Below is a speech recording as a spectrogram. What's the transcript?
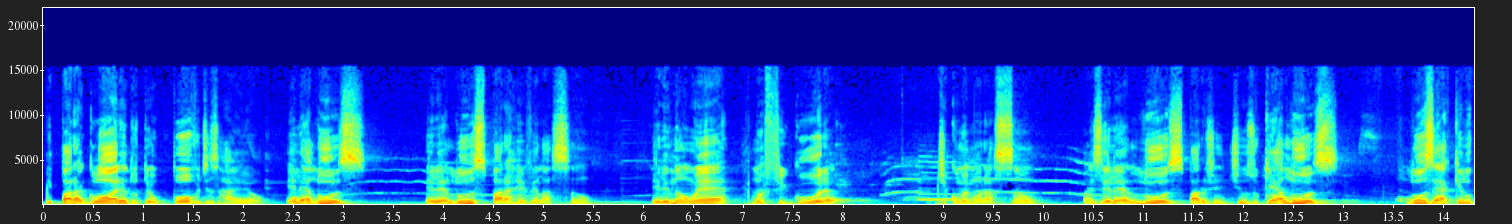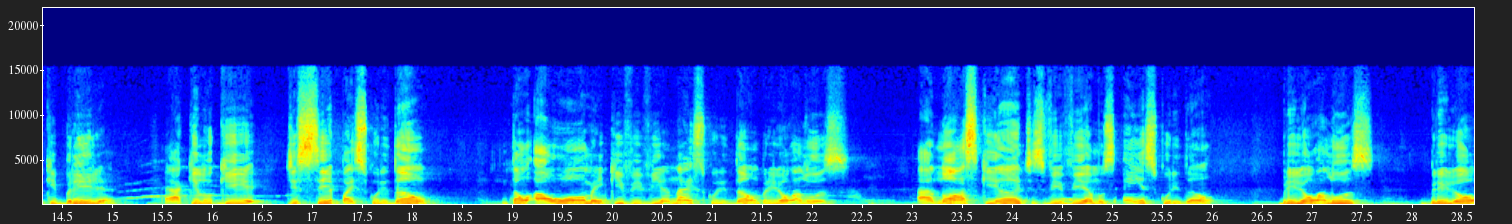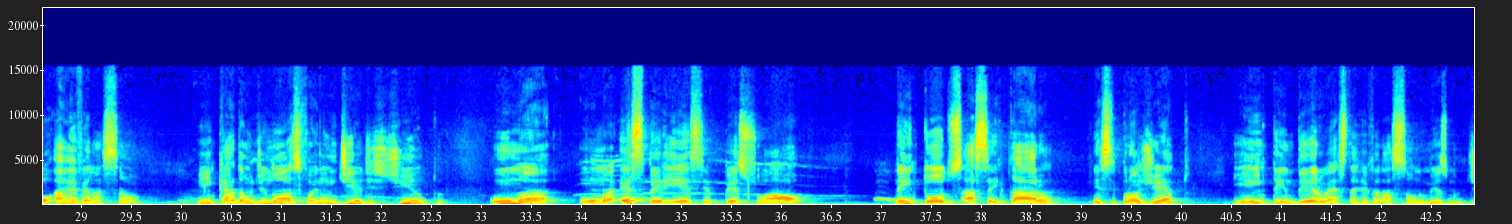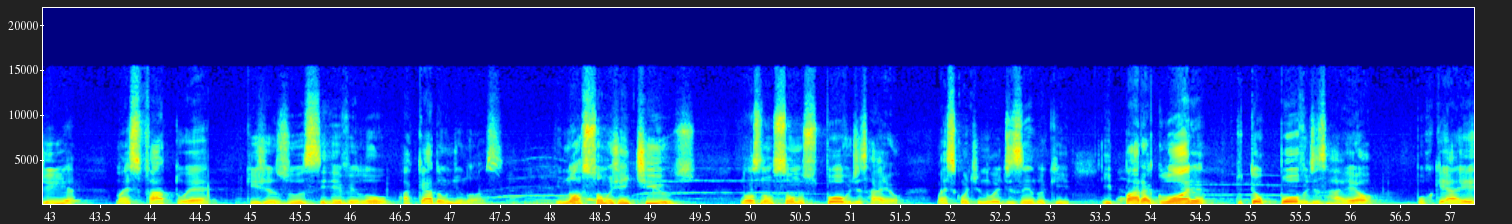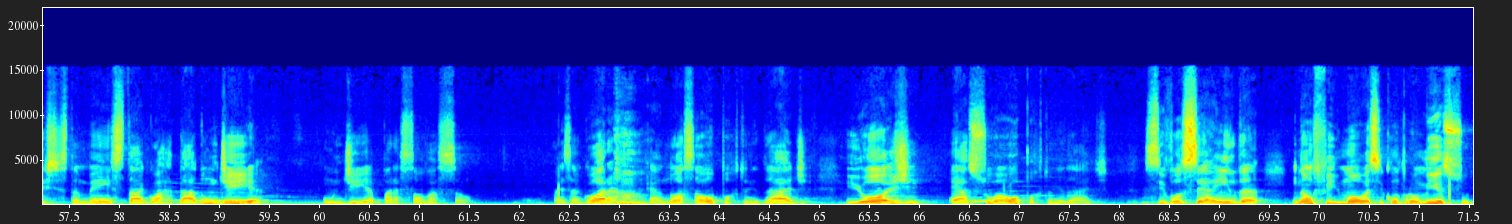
e para a glória do teu povo de Israel. Ele é luz. Ele é luz para a revelação. Ele não é uma figura de comemoração, mas ele é luz para os gentios. O que é luz? Luz é aquilo que brilha, é aquilo que dissipa a escuridão, então, ao homem que vivia na escuridão, brilhou a luz. A nós que antes vivíamos em escuridão, brilhou a luz, brilhou a revelação. E em cada um de nós foi num dia distinto, uma, uma experiência pessoal. Nem todos aceitaram esse projeto e entenderam esta revelação no mesmo dia, mas fato é que Jesus se revelou a cada um de nós. E nós somos gentios, nós não somos povo de Israel. mas continua dizendo aqui: e para a glória do teu povo de Israel, porque a estes também está guardado um dia, um dia para a salvação. Mas agora é a nossa oportunidade e hoje é a sua oportunidade. Se você ainda não firmou esse compromisso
